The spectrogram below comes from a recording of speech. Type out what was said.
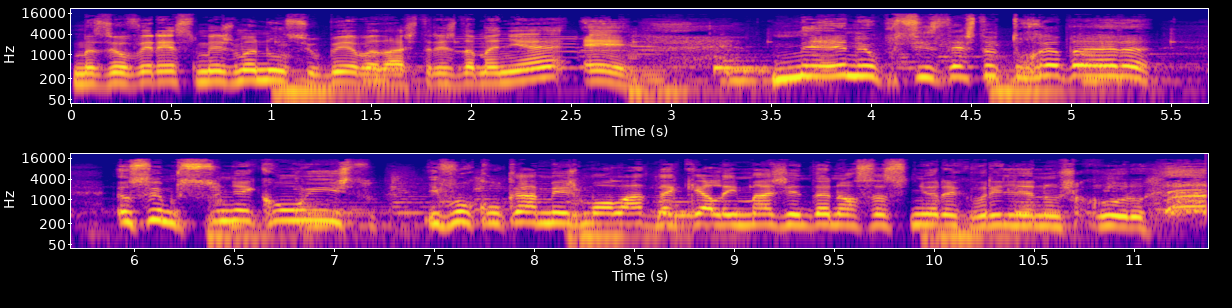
Mas eu ver esse mesmo anúncio bêbado às 3 da manhã é. Man, eu preciso desta torradeira! Eu sempre sonhei com isto e vou colocar mesmo ao lado daquela imagem da Nossa Senhora que brilha no escuro.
